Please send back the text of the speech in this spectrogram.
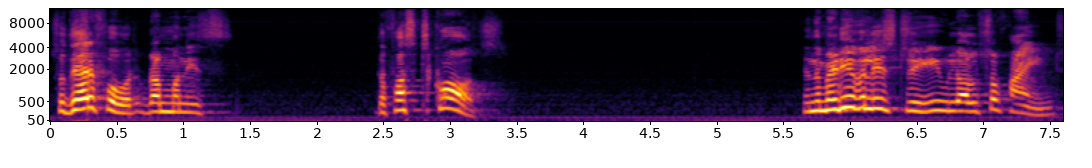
So, therefore, Brahman is the first cause. In the medieval history, you will also find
